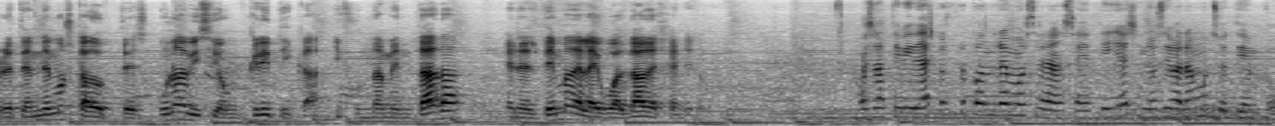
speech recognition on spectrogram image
pretendemos que adoptes una visión crítica y fundamentada en el tema de la igualdad de género. Las actividades que os propondremos serán sencillas y no os llevarán mucho tiempo.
